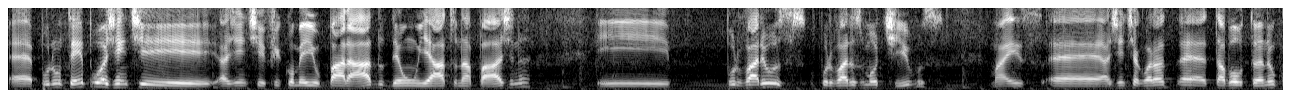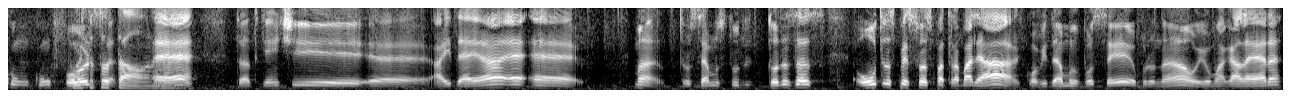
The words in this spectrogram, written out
É, por um tempo a gente, a gente ficou meio parado, deu um hiato na página e por vários, por vários motivos, mas é, a gente agora está voltando com, com força. Força total, né? É, tanto que a gente. É, a ideia é, é. Mano, trouxemos tudo, todas as outras pessoas para trabalhar. Convidamos você, o Brunão e uma galera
